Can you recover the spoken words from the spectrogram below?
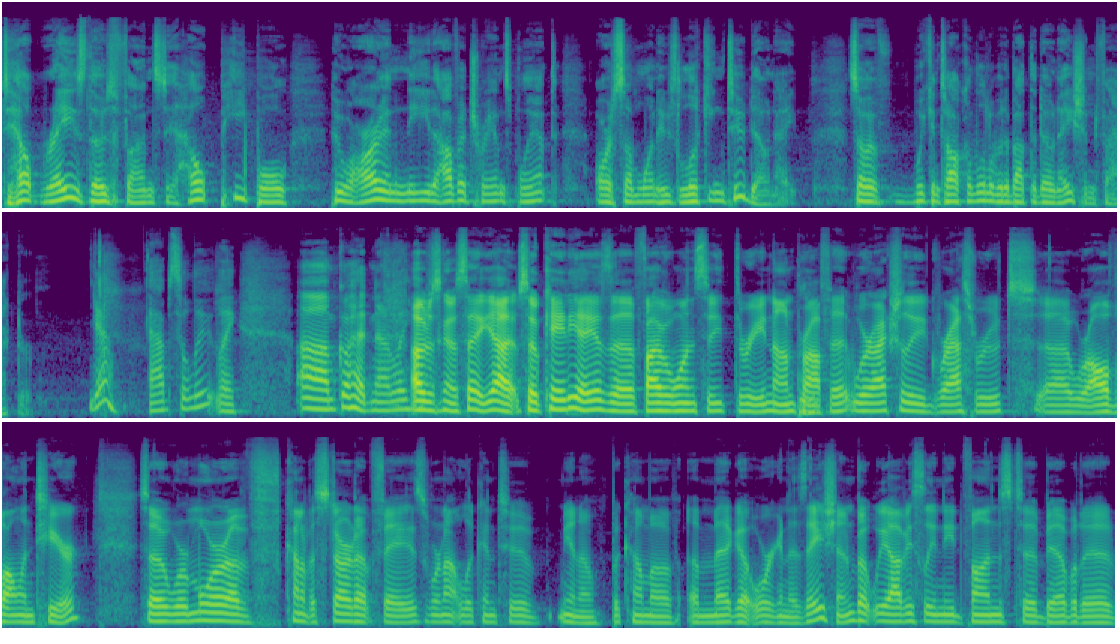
to help raise those funds to help people who are in need of a transplant or someone who's looking to donate. So, if we can talk a little bit about the donation factor. yeah, absolutely. Um, go ahead, Natalie. I was just going to say, yeah. So KDA is a 501c3 nonprofit. We're actually grassroots. Uh, we're all volunteer. So we're more of kind of a startup phase. We're not looking to, you know, become a, a mega organization, but we obviously need funds to be able to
